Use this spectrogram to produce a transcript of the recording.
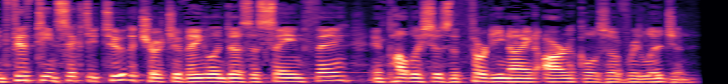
In 1562, the Church of England does the same thing and publishes the 39 Articles of Religion.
